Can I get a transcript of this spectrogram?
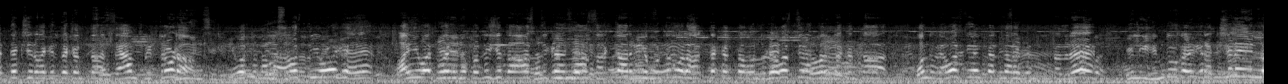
ಅಧ್ಯಕ್ಷರಾಗಿರ್ತಕ್ಕಂಥ ಸ್ಯಾಮ್ ಪಿತ್ರೋಡ ಇವತ್ತು ನಮ್ಮ ಆಸ್ತಿಯೊಳಗೆ ಐವತ್ತೈದು ಪ್ರತಿಶತ ಆಸ್ತಿಗಳನ್ನ ಸರ್ಕಾರಕ್ಕೆ ಮುಟ್ಟುಗೋಲು ಹಾಕ್ತಕ್ಕಂಥ ಒಂದು ವ್ಯವಸ್ಥೆ ಅಂತಕ್ಕಂಥ ಒಂದು ವ್ಯವಸ್ಥೆ ಅಂತ ಅಂತಂದ್ರೆ ಇಲ್ಲಿ ಹಿಂದೂಗಳಿಗೆ ರಕ್ಷಣೆ ಇಲ್ಲ,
